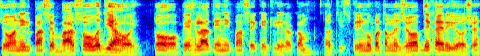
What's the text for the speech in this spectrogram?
જો અનિલ પાસે બારસો વધ્યા હોય, તો પહેલાં તેની પાસે કેટલી રકમ હતી? સ્ક્રીન ઉપર તમને જવાબ દેખાઈ રહ્યો છે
